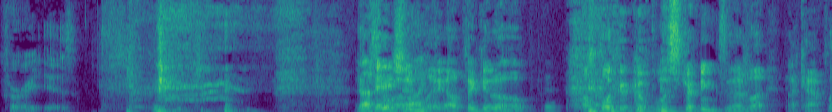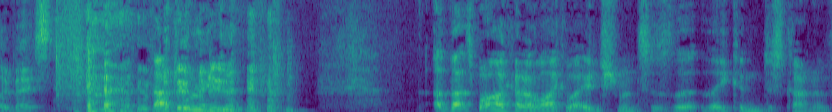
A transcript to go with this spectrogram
for eight years. That's what I Occasionally, I'll pick it up, I'll pluck a couple of strings, and I'm like, "I can't play bass." that will do. And that's what I kind of like about instruments is that they can just kind of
